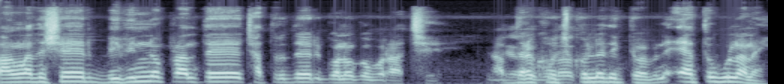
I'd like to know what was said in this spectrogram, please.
বাংলাদেশের বিভিন্ন প্রান্তে ছাত্রদের গণকবর আছে। আপনারা খোঁজ করলে দেখতে পাবেন। এতগুলা নাই।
